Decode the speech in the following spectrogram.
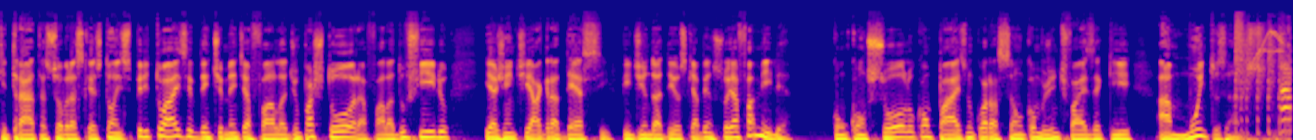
que trata sobre as questões espirituais, evidentemente a fala de um pastor, a fala do filho, e a gente agradece pedindo a Deus que abençoe a família, com consolo, com paz no coração, como a gente faz aqui há muitos anos. A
